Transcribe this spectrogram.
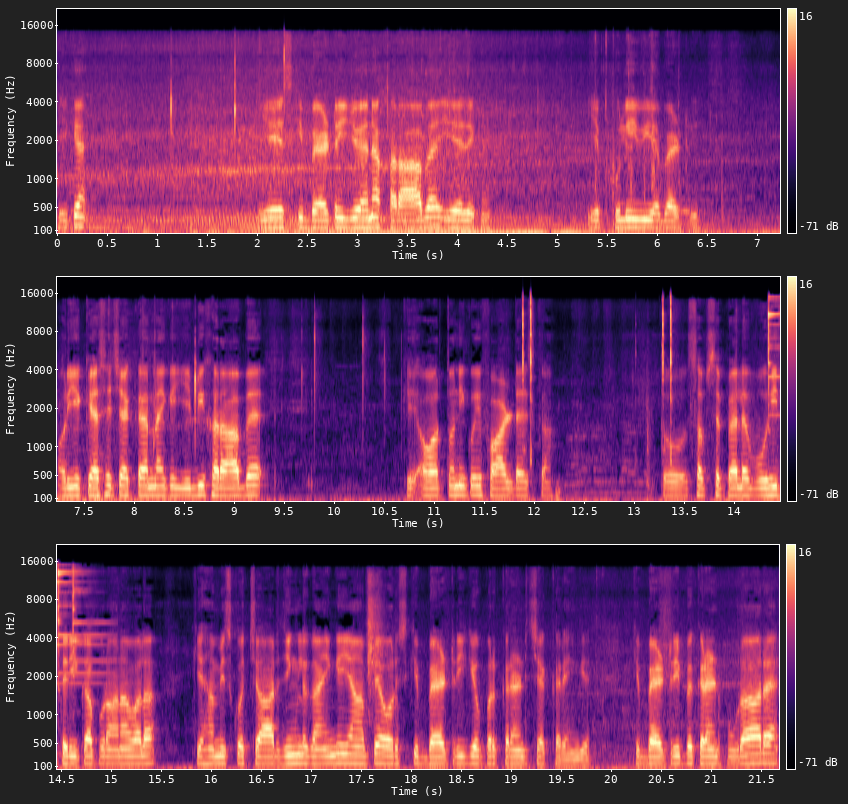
ठीक है? ये इसकी बैटरी जो है ना, ख़राब है, ये देखें, ये फूली हुई है बैटरी। और ये कैसे चेक करना है कि ये भी ख़राब है, कि और तो नहीं कोई फॉल्ट है इसका? तो सबसे पहले वही तरीका पुराना वाला, कि हम इसको चार्जिंग लगाएँगे यहाँ पे और इसकी बैटरी के ऊपर करंट चेक करेंगे। कि बैटरी पे करंट पूरा आ रहा है,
